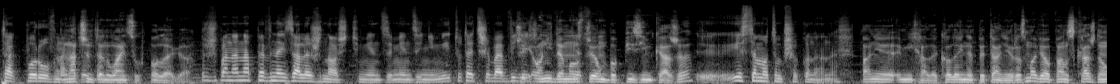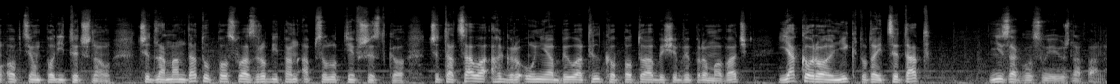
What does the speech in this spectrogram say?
tak porównać. Na czym ten łańcuch polega? Proszę pana, na pewnej zależności między, między nimi. Tutaj trzeba widzieć. Czyli oni demonstrują, bo PiS im każe? Y, Jestem o tym przekonany. Panie Michale, kolejne pytanie. Rozmawiał pan z każdą opcją polityczną. Czy dla mandatu posła zrobi pan absolutnie wszystko? Czy ta cała agrounia była tylko po to, aby się wypromować? Jako rolnik, tutaj cytat, nie zagłosuję już na pana.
